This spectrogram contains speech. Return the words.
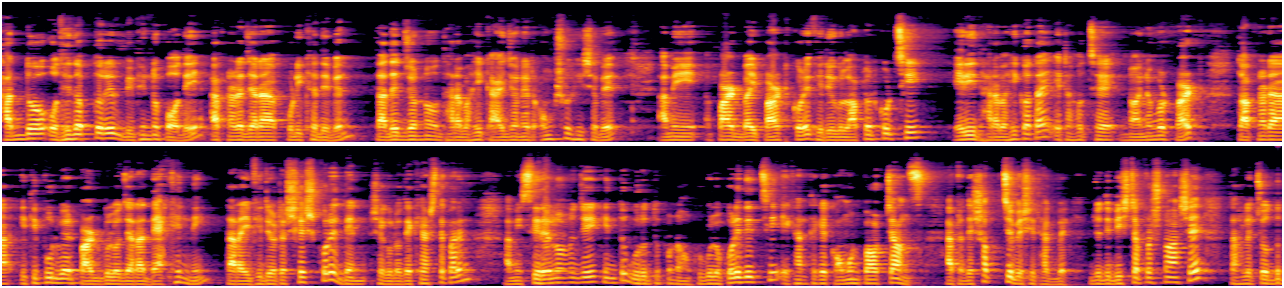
খাদ্য অধিদপ্তরের বিভিন্ন পদে আপনারা যারা পরীক্ষা দেবেন, তাদের জন্য ধারাবাহিক আয়োজনের অংশ হিসেবে আমি পার্ট বাই পার্ট করে ভিডিওগুলো আপলোড করছি। এরই ধারাবাহিকতায় এটা হচ্ছে নয় নম্বর পার্ট। তো আপনারা ইতিপূর্বের পার্টগুলো যারা দেখেননি, তারা এই ভিডিওটা শেষ করে দেন, সেগুলো দেখে আসতে পারেন। আমি সিরিয়াল অনুযায়ী কিন্তু গুরুত্বপূর্ণ অঙ্কগুলো করে দিচ্ছি। এখান থেকে কমন পাওয়ার চান্স আপনাদের সবচেয়ে বেশি থাকবে। যদি বিশটা প্রশ্ন আসে, তাহলে চোদ্দ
